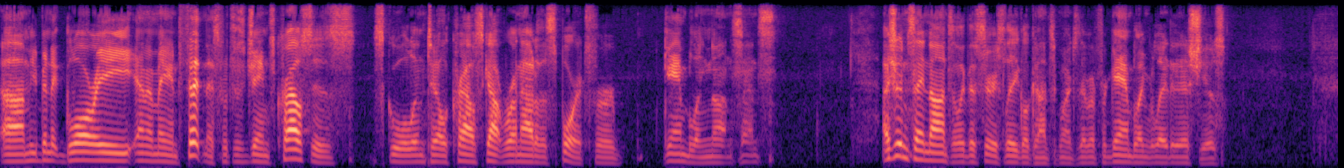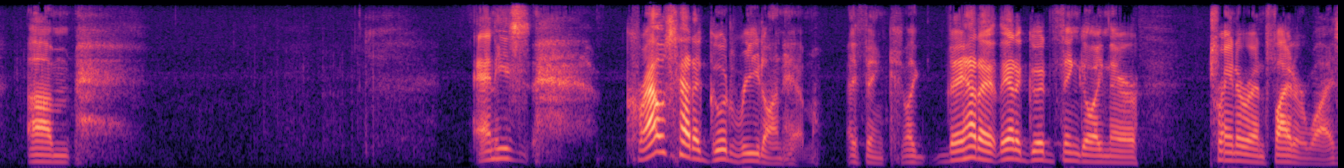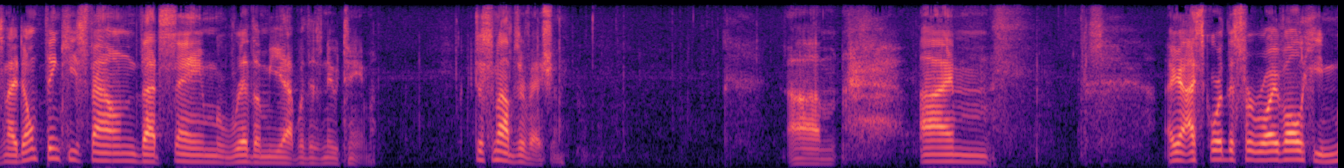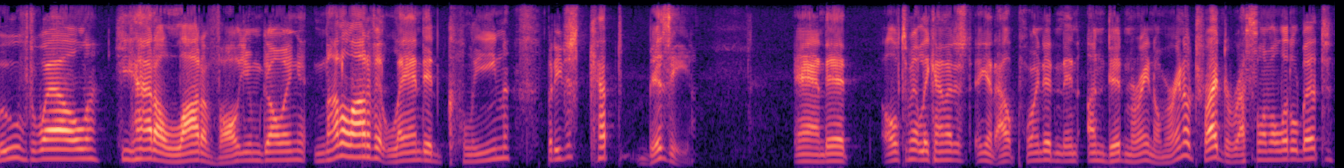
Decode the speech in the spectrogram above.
um, he'd been at Glory MMA and Fitness, which was James Krause's school until Krause got run out of the sport for gambling nonsense. I shouldn't say nonsense, like there's serious legal consequences there, but for gambling related issues. Um, and he's Krause had a good read on him, I think. Like they had a they had a good thing going there, trainer and fighter wise, and I don't think he's found that same rhythm yet with his new team. Just an observation. Um, I'm. I, scored this for Royval. He moved well. He had a lot of volume going. Not a lot of it landed clean, but he just kept busy. And it ultimately kind of just, again, outpointed and undid Moreno. Moreno tried to wrestle him a little bit,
